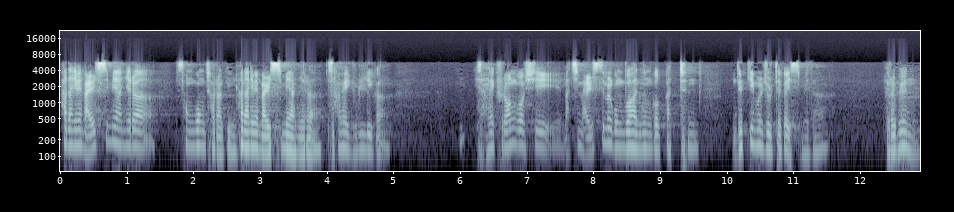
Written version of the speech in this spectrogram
하나님의 말씀이 아니라 성공 철학이, 하나님의 말씀이 아니라 사회 윤리가 이상하게 그런 것이 마치 말씀을 공부하는 것 같은 느낌을 줄 때가 있습니다. 여러분,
